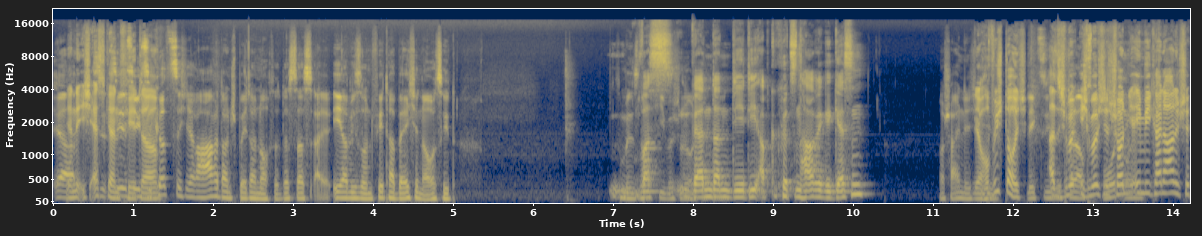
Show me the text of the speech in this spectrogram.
Ja, nee, ich esse sie- gern sie, Sie, Feta. sie kürzt sich ihre Haare dann später noch, dass das eher wie so ein Feta-Bällchen aussieht. Zumindest Was werden dann die, die abgekürzten Haare gegessen? Wahrscheinlich. Ja, hoffe ich doch. Ich, Legt sie also ich, ich möchte Brot schon irgendwie, keine Ahnung, ich,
